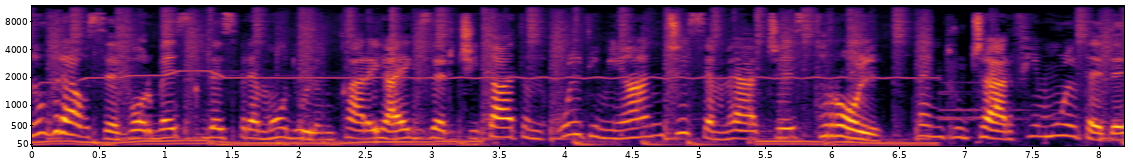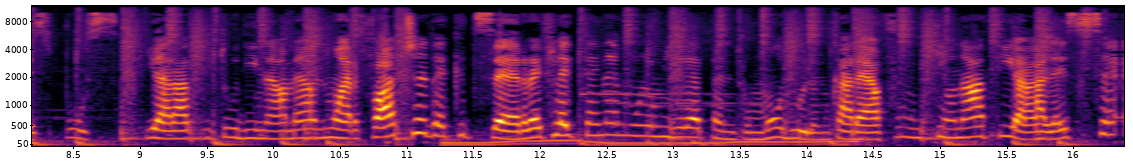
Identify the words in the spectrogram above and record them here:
Nu vreau să vorbesc despre modul în care i-a exercitat în ultimii ani CSM acest rol, pentru ce ar fi multe de spus, iar atitudinea mea nu ar face decât să reflecte nemulumire pentru modul în care a funcționat ea ales să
